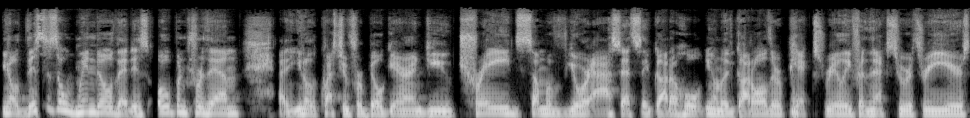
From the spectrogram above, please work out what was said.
you know, this is a window that is open for them. Uh, you know, the question for Bill Guerin, do you trade some of your assets? They've got a whole, you know, they've got all their picks really for the next two or three years.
